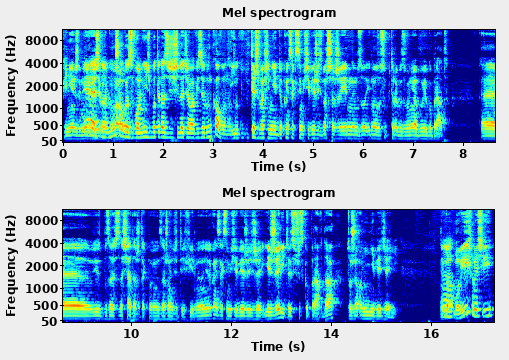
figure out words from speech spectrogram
pieniędzy nie Wiesz, będzie no, brakowało. muszą go zwolnić, bo teraz źle działa wizerunkowo. No to... I też właśnie nie do końca chce mi się wierzyć, zwłaszcza, że jednym z, jedną z osób, która go zwolniła był jego brat. Eee, jest, bo za- zasiada, że tak powiem, w zarządzie tej firmy. No nie do końca chce mi się wierzyć, że jeżeli to jest wszystko prawda, to że oni nie wiedzieli. Tylko No. mówiliśmy ci,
